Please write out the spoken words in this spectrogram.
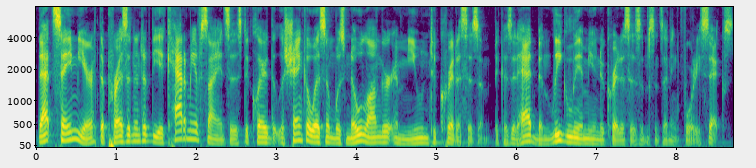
That same year, the president of the Academy of Sciences declared that Lysenkoism was no longer immune to criticism, because it had been legally immune to criticism since I think 46.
